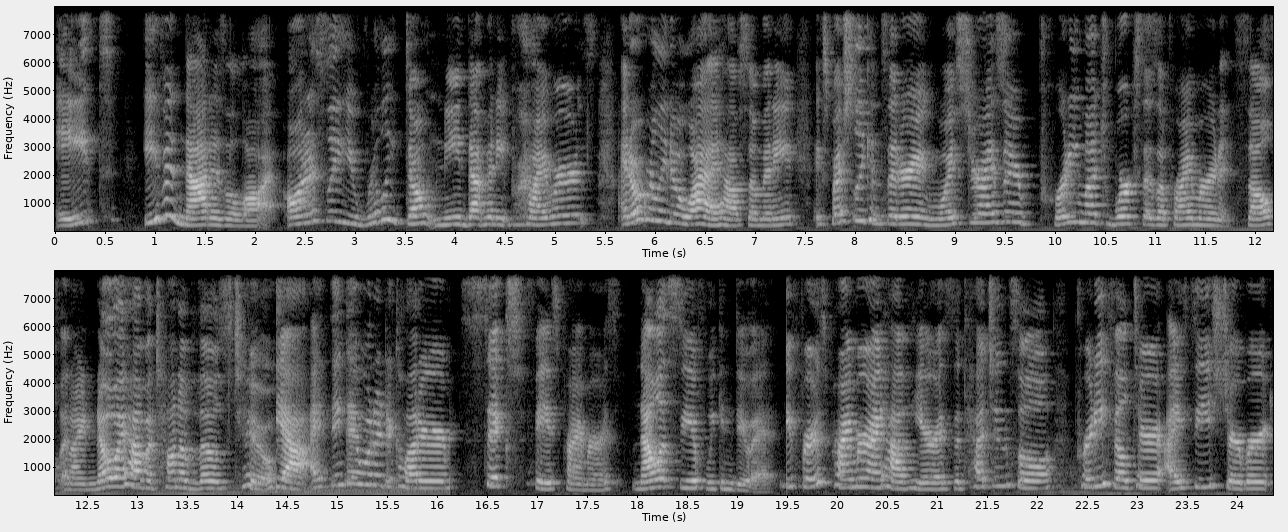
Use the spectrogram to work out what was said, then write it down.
8 even that is a lot. Honestly, you really don't need that many primers. I don't really know why I have so many, especially considering moisturizer pretty much works as a primer in itself, and I know I have a ton of those too. Yeah, I think I want to declutter six face primers. Now let's see if we can do it. The first primer I have here is the Touch in Sol Pretty Filter Icy Sherbet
